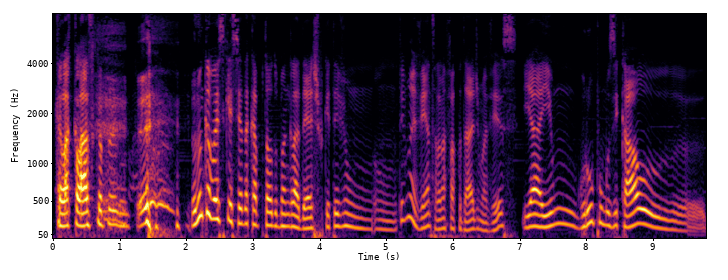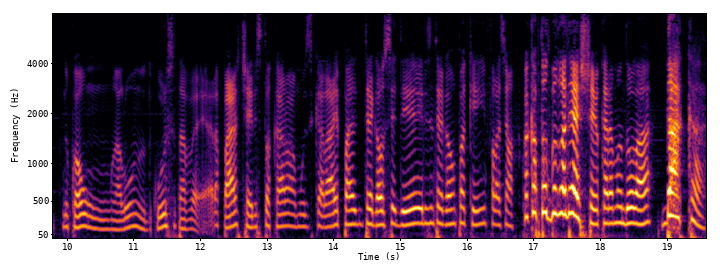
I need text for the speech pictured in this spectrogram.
Aquela clássica pergunta. Eu nunca vou esquecer da capital do Bangladesh, porque teve um, um- teve um evento lá na faculdade uma vez, e aí um grupo musical no qual um aluno do curso tava, era parte, aí eles tocaram a música lá e para entregar o CD, eles entregavam pra quem e falavam assim, ó, qual é a capital do Bangladesh? Aí o cara mandou lá, Dhaka!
